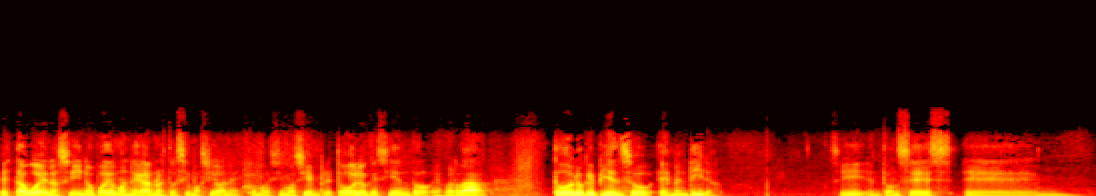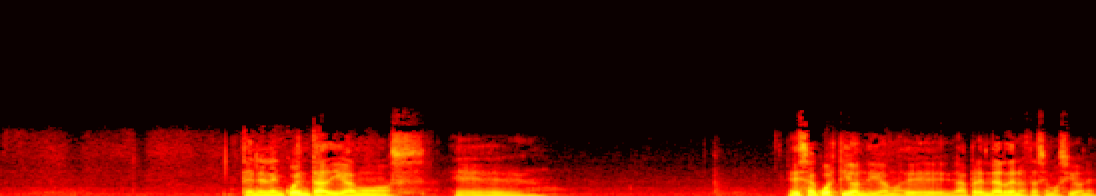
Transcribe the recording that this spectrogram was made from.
Está bueno, sí, no podemos negar nuestras emociones, como decimos siempre. Todo lo que siento es verdad, todo lo que pienso es mentira. ¿Sí? Entonces, eh, tener en cuenta, digamos, eh, esa cuestión, digamos, de aprender de nuestras emociones.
